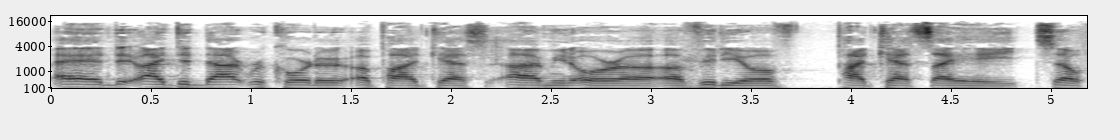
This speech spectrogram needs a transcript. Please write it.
and I did not record a, a podcast. I mean, or a, a video of podcasts I hate. So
